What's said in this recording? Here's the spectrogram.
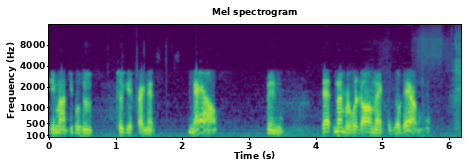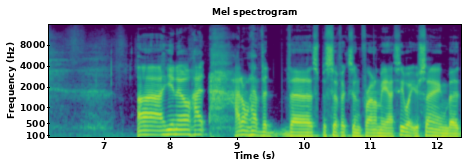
the amount of people who could get pregnant now, I mean, that number would automatically go down. uh, you know, I I don't have the the specifics in front of me. I see what you're saying, but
